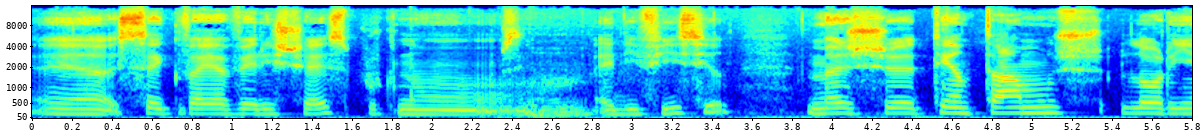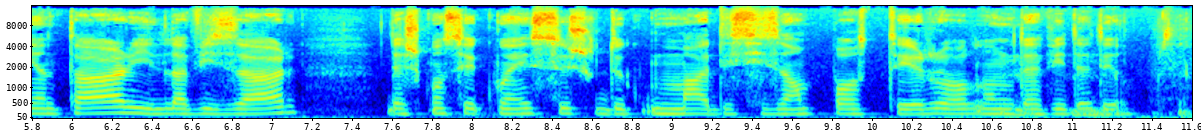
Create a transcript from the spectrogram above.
Uh, sei que vai haver excesso porque não Sim. é difícil, mas uh, tentamos lhe orientar e lhe avisar das consequências de uma decisão pode ter ao longo da vida uhum. dele, Sim.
